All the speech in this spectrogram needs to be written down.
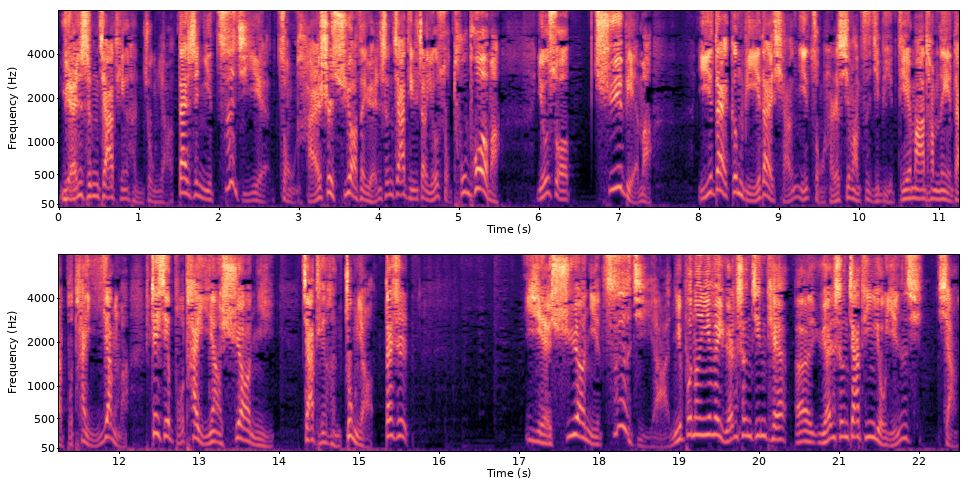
原生家庭很重要，但是你自己也总还是需要在原生家庭上有所突破嘛，有所区别嘛。一代更比一代强，你总还是希望自己比爹妈他们那一代不太一样嘛。这些不太一样需要你。家庭很重要，但是也需要你自己呀。你不能因为原生今天呃原生家庭有影响，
